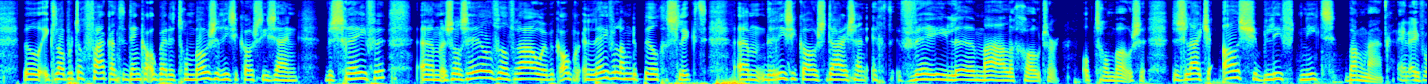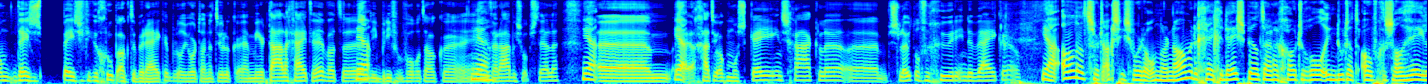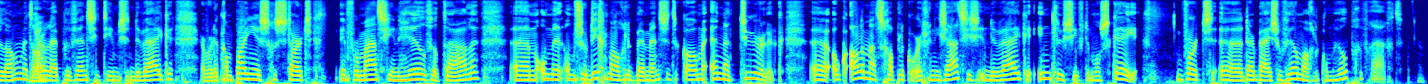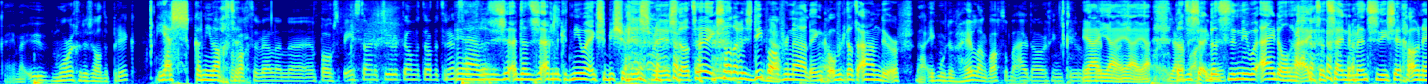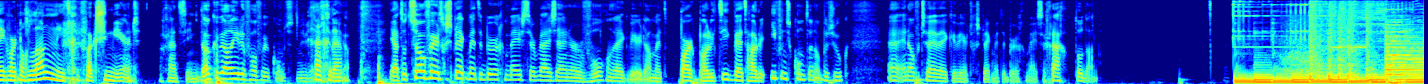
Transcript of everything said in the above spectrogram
Ik loop er toch vaak aan te denken, ook bij de trombose-risico's die zijn beschreven. Um, zoals heel veel vrouwen heb ik ook een leven lang de pil geslikt. Um, de risico's daar zijn echt vele malen groter op trombose. Dus laat je alsjeblieft niet bang maken. En even om deze specifieke groep ook te bereiken. Ik bedoel, je hoort dan natuurlijk uh, meertaligheid, hè, wat uh, die brieven bijvoorbeeld ook uh, in het Arabisch opstellen. Ja. Um, ja. gaat u ook moskeeën inschakelen, ehm, sleutelfiguren in de wijken? Of? Ja, al dat soort acties worden ondernomen. De GGD speelt daar een grote rol in, doet dat overigens al heel lang met allerlei preventieteams in de wijken. Er worden campagnes gestart informatie in heel veel talen. Um, om, om zo dicht mogelijk bij mensen te komen. En natuurlijk uh, ook alle maatschappelijke organisaties in de wijken, inclusief de moskeeën, wordt uh, daarbij zoveel mogelijk om hulp gevraagd. Oké, maar u morgen dus al de prik? Yes, kan niet wachten. We verwachten wel een, uh, een post op Insta natuurlijk dan wat dat betreft. Ja, dat is, dat is eigenlijk het nieuwe exhibitionisme is dat. Hè? Ik zal er eens diep ja. over nadenken ja. of ik dat aandurf. Nou, ik moet nog heel lang wachten op mijn uitnodiging natuurlijk. Ja, ja, ja, ja. Dat, is, dat is de nieuwe ijdelheid. dat zijn de mensen die zeggen, oh nee, ik word nog lang niet gevaccineerd. we gaan het zien. Dank u wel in ieder geval voor uw komst. Nu Graag gedaan. Ja, tot zover het gesprek met de burgemeester. Wij zijn er volgende week weer dan met Parkpolitiek. Wethouder Evans komt dan op bezoek. Uh, en over twee weken weer het gesprek met de burgemeester. Graag tot dan. Thank you.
